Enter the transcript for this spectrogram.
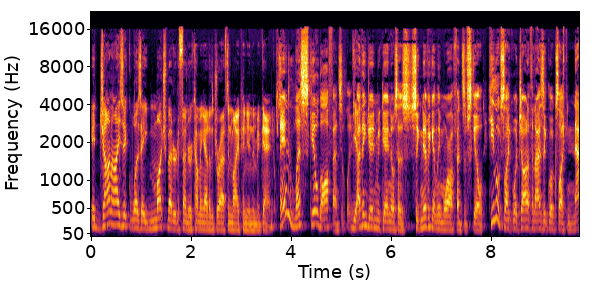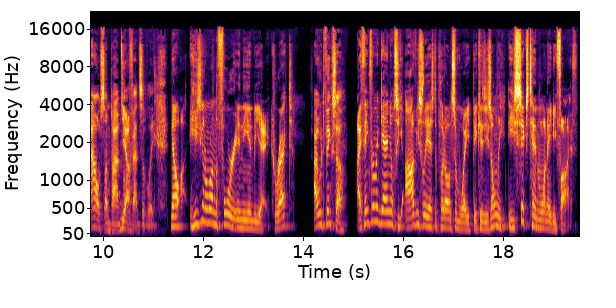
It, John Isaac was a much better defender coming out of the draft, in my opinion, than McDaniels. and less skilled offensively. Yeah. I think Jaden McDaniels has significantly more offensive skill. He looks like what Jonathan Isaac looks like now sometimes Yeah. offensively. now, he's going to run the four in the NBA, correct? I would think so. I think for McDaniels, he obviously has to put on some weight because he's only he's 6'10", 185.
